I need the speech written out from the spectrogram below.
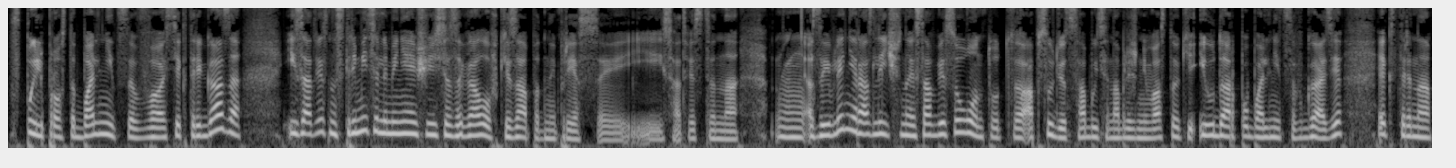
в пыль просто больницы в секторе Газа и, соответственно, стремительно меняющиеся заголовки западной прессы и, соответственно, заявления различные. Совбез ООН тут обсудит события на Ближнем Востоке и удар по больнице в Газе. Экстренно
